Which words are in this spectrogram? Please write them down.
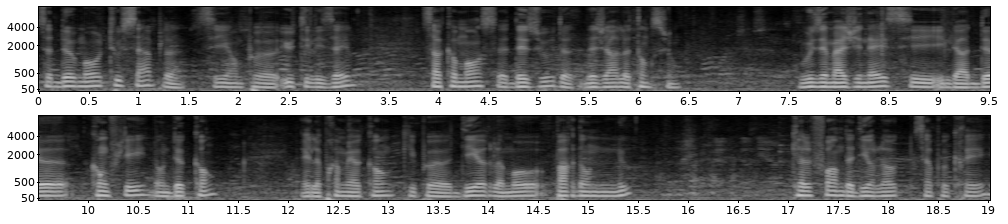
ces deux mots tout simples, si on peut utiliser, ça commence à désoudre déjà la tension. Vous imaginez s'il y a deux conflits dans deux camps, et le premier camp qui peut dire le mot pardonne-nous, quelle forme de dialogue ça peut créer?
